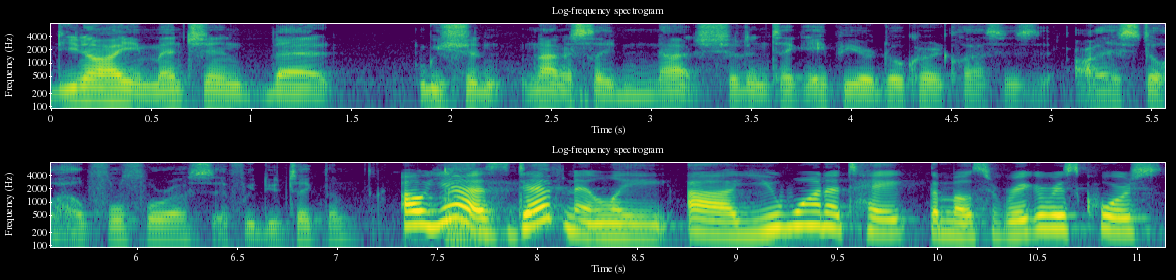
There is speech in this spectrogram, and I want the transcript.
Do you know how you mentioned that we should not necessarily not shouldn't take AP or dual credit classes? Are they still helpful for us if we do take them? Oh yes, definitely. Uh, you want to take the most rigorous course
